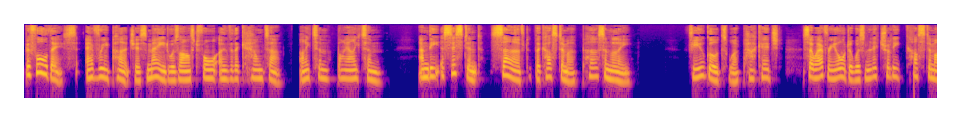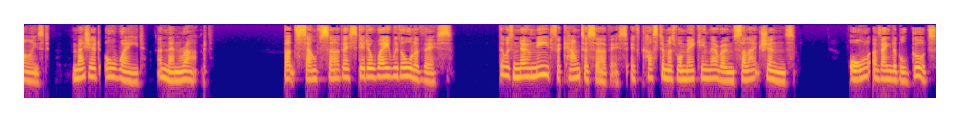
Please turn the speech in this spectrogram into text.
Before this, every purchase made was asked for over the counter, item by item, and the assistant served the customer personally. Few goods were packaged, so every order was literally customised, measured or weighed, and then wrapped. But self service did away with all of this. There was no need for counter service if customers were making their own selections all available goods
